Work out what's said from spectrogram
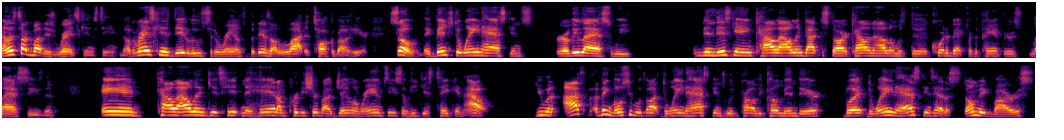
Now let's talk about this Redskins team. Now the Redskins did lose to the Rams, but there's a lot to talk about here. So they benched Dwayne Haskins early last week then this game, Kyle Allen got the start. Kyle Allen was the quarterback for the Panthers last season. And Kyle Allen gets hit in the head, I'm pretty sure, by Jalen Ramsey, so he gets taken out. You would I, I think most people thought Dwayne Haskins would probably come in there, but Dwayne Haskins had a stomach virus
